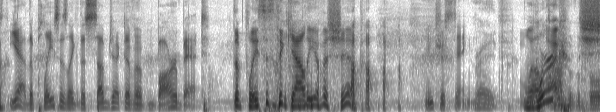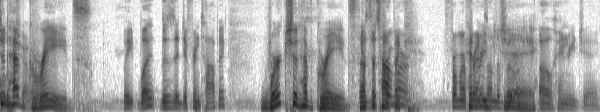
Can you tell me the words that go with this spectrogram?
the- yeah, the place is like the subject of a bar bet. The place is the galley of a ship. Interesting. Right. Well, Work I- Top of a bowl should have chowder. grades. wait, what? This is a different topic. Work should have grades. That's is the this from topic. our, from our friends on the J. boat. Oh, Henry J.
